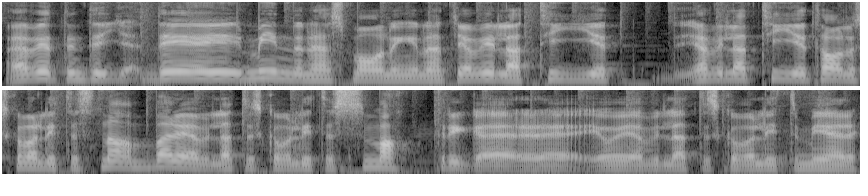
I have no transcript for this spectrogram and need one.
jag vet inte, det är min den här spaningen att jag vill att 10 Jag vill att 10-talet ska vara lite snabbare, jag vill att det ska vara lite smattrigare och jag vill att det ska vara lite mer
